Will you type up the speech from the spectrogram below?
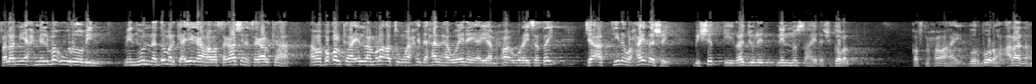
Falam yaxmil ma uuroobin minhuna dumarka ayaga oo sagaashan iyo sagaalkaha ama boqolkaha ilaa imra'atun waaxida hal haweeney ayaa muxua uuraysatay? Ja'at tiina waxay dhashay bishiqi rajulin nin nus ahay dhashay gobol. Qof muxuu ahay burbuur ah calaan ah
